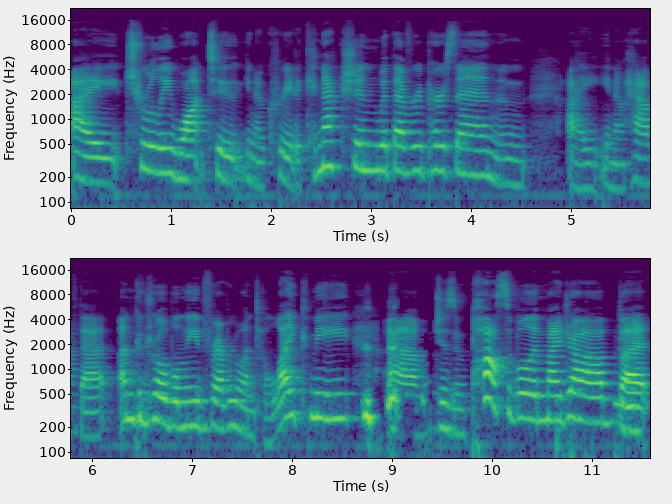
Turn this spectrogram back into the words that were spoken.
I truly want to, you know, create a connection with every person and I, you know, have that uncontrollable need for everyone to like me, um, which is impossible in my job. But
